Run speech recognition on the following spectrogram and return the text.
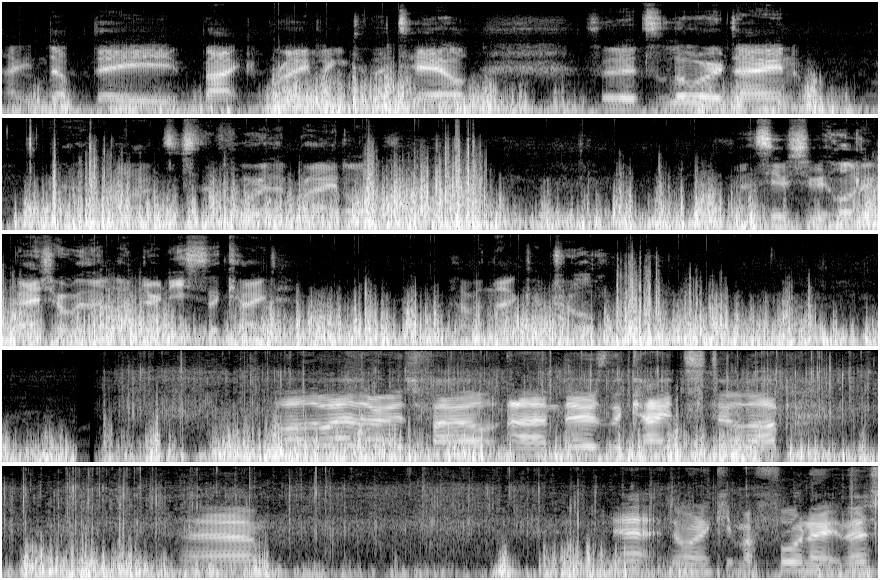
Tightened up the back bridling to the tail so that it's lower down, balanced to the floor of the bridle. It seems to be holding better with it underneath the kite, control. Well, the weather is foul and there's the kite still up. Um, yeah, don't want to keep my phone out in this.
